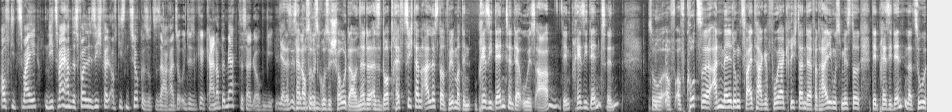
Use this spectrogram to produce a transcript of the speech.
auf die zwei, und die zwei haben das volle Sichtfeld auf diesen Zirkel sozusagen. Also, und keiner bemerkt das halt irgendwie. Ja, das ist halt und, auch so das große Showdown, ne? Also dort trefft sich dann alles, dort will man den Präsidenten der USA, den Präsidenten, so auf, auf kurze Anmeldung, zwei Tage vorher, kriegt dann der Verteidigungsminister den Präsidenten dazu,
